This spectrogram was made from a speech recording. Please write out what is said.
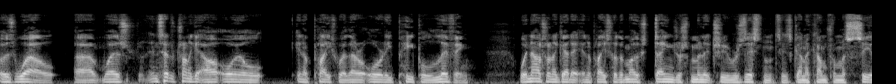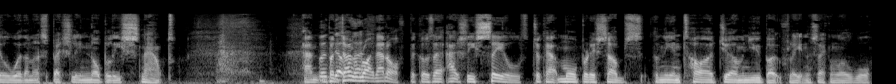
as well. Uh, whereas instead of trying to get our oil in a place where there are already people living, we're now trying to get it in a place where the most dangerous military resistance is going to come from a seal with an especially knobbly snout. And, but, but don't write that off because they actually seals took out more British subs than the entire German U-boat fleet in the Second World War.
